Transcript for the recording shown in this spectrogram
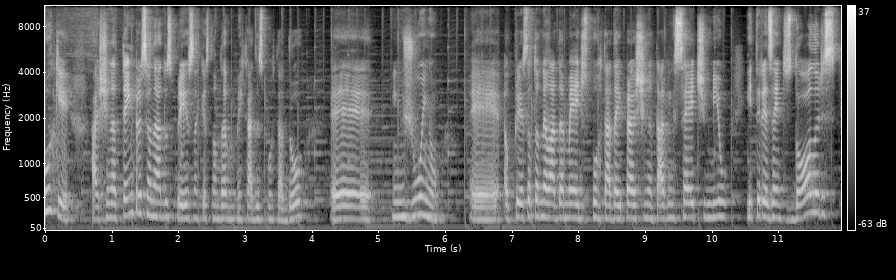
Por quê? A China tem pressionado os preços na questão do mercado exportador. É, em junho, é, o preço da tonelada média exportada para a China estava em 7.300 dólares.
